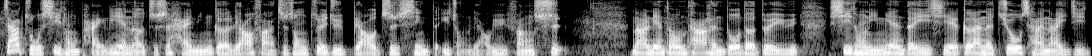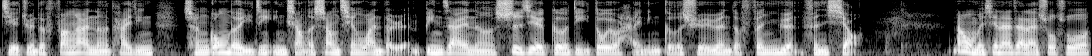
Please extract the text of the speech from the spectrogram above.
家族系统排列呢，只是海宁格疗法之中最具标志性的一种疗愈方式。那连同他很多的对于系统里面的一些个案的纠缠啊，以及解决的方案呢，他已经成功的已经影响了上千万的人，并在呢世界各地都有海宁格学院的分院分校。那我们现在再来说说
